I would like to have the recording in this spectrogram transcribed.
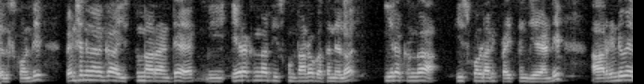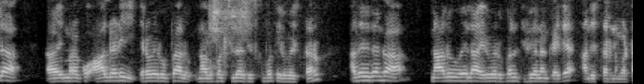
తెలుసుకోండి. పెన్షన్ కనుక ఇస్తున్నారా అంటే మీ ఏ రకంగా తీసుకుంటున్నారో గత నెల ఈ రకంగా తీసుకోవడానికి ప్రయత్నం చేయండి. ఆ రెండు వేల మనకు ఆల్రెడీ ఇరవై రూపాయలు నాలుగు రూపాయలు చిల్లర తీసుకుపోతే ఇరవై ఇస్తారు. అదేవిధంగా నాలుగు వేల ఇరవై రూపాయలు దివ్యాంగులకు అయితే అందిస్తారనమాట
